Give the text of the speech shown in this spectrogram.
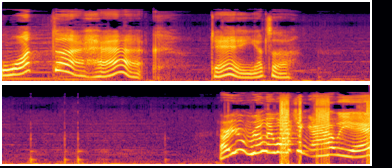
What the heck? Dang, that's a. Are you really watching Ali eh?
